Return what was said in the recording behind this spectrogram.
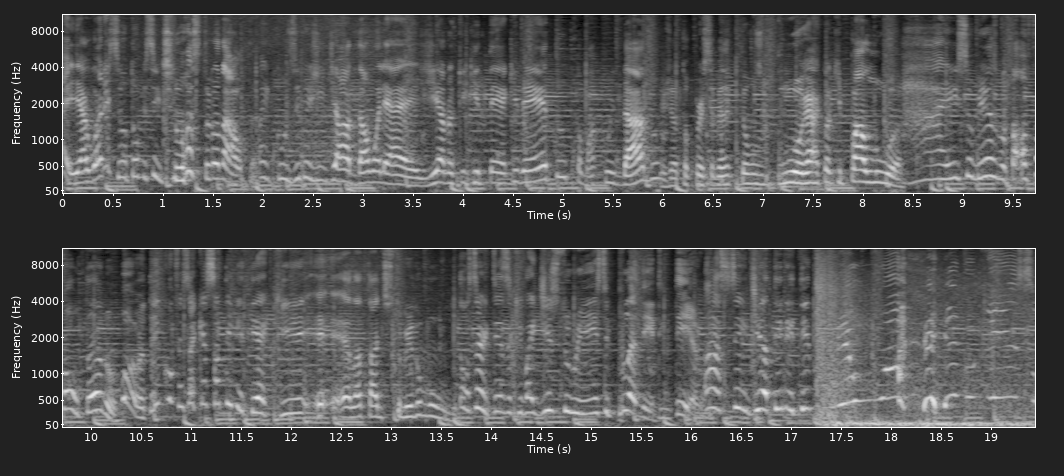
É, e agora sim eu tô me sentindo um astronauta. Mas, inclusive, a gente já dá uma olhadinha no que que tem aqui dentro. Tomar cuidado. Eu já tô percebendo que tem uns buracos aqui pra lua. Ah, é isso mesmo, tava faltando. Pô, eu tenho que confessar que essa TNT aqui, ela tá destruindo o mundo. Então certeza que vai destruir esse planeta inteiro. Acendi a TNT. Meu amigo, que isso?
